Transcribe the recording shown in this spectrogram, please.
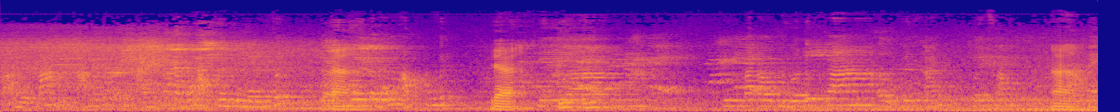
bảo bố ba thì tám là anh là bố học trên của bố biết À. người là bố học không biết dạ thì ờ, thì bắt đầu đưa đức ra ở bên anh thuế phong À. mẹ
